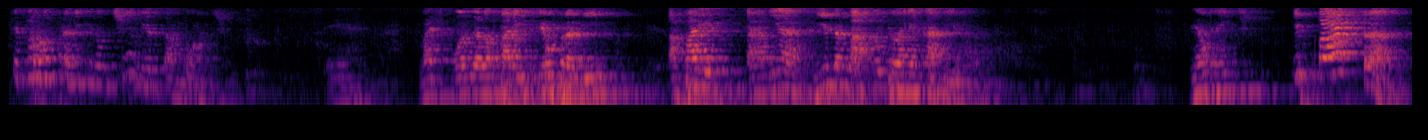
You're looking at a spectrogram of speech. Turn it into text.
você falou para mim que não tinha medo da morte. É. Mas quando ela apareceu para mim, a minha vida passou pela minha cabeça. Realmente. E passa!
